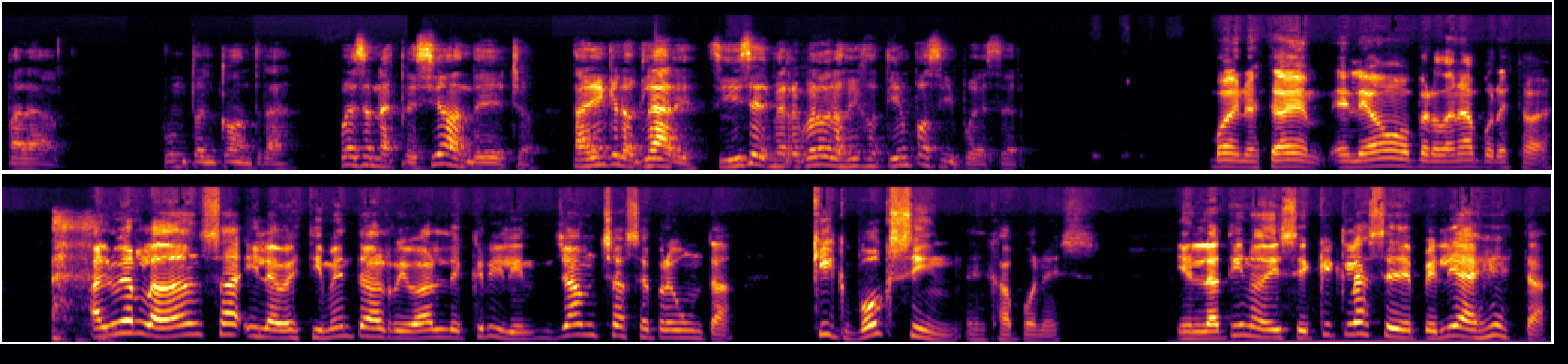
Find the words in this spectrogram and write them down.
para punto en contra. Puede ser una expresión, de hecho. Está bien que lo aclare. Si dice, me recuerdo de los viejos tiempos, sí puede ser. Bueno, está bien. Eh, le vamos a perdonar por esta vez. Al ver la danza y la vestimenta del rival de Krillin, Yamcha se pregunta, ¿kickboxing en japonés? Y en latino dice, ¿qué clase de pelea es esta?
